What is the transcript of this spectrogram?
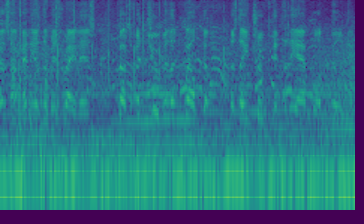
passengers, and many of them Israelis, got a jubilant welcome as they trooped into the airport building.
